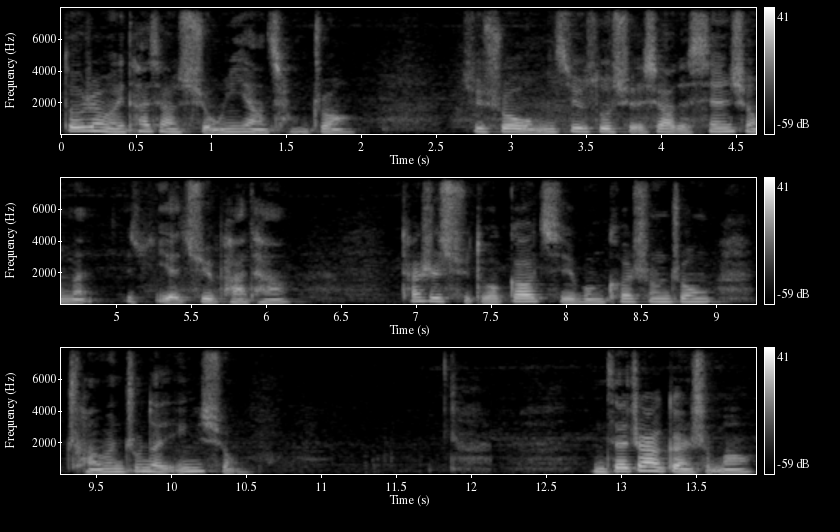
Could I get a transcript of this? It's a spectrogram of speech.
都认为他像熊一样强壮。据说我们寄宿学校的先生们也惧怕他。他是许多高级文科生中传闻中的英雄。你在这儿干什么？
